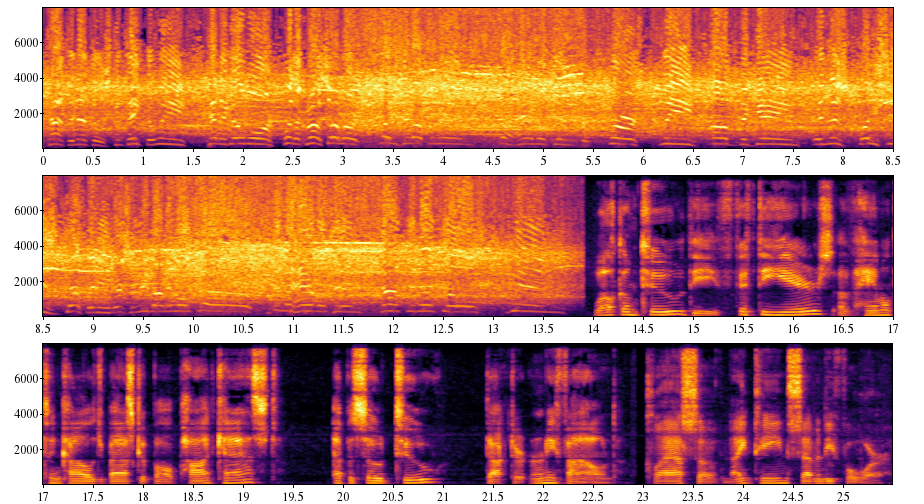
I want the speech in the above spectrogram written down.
The Continentals can take the lead. Kenny Gilmore with a crossover. Lays it up and in. The Hamilton first lead of the game. And this place is deafening. There's a rebound and won't go. And the Hamilton Continentals win. Welcome to the 50 Years of Hamilton College Basketball podcast, episode 2, Dr. Ernie Found, class of 1974.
